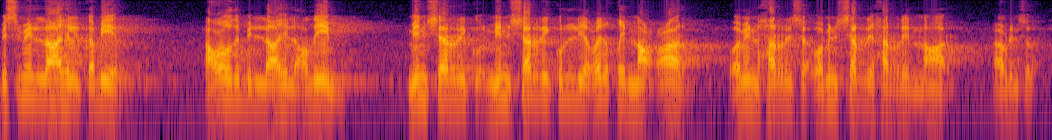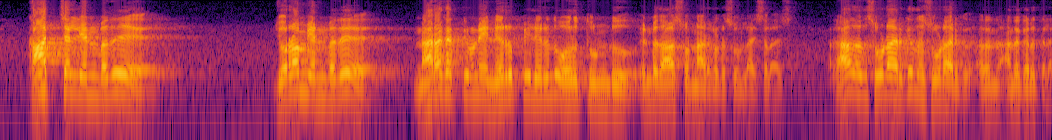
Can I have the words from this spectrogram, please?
பிஸ்மில்லாஹில் கபீர் அவுது பில்லாஹில் அதீம் மின் ஷர்ரி மின் ஷர்ரி குல்லி அவர் நார் ஒமின் ஹர்ரி ஒமின் ஷர்ரி ஹர்ரி நார் அப்படின்னு சொல்ல காய்ச்சல் என்பது ஜுரம் என்பது நரகத்தினுடைய நெருப்பிலிருந்து ஒரு துண்டு என்பதாக சொன்னார்கள் ரசூல்லாய் சலாஸ் அதாவது அது சூடாக இருக்கு அது சூடாக இருக்கு அது அந்த கருத்துல.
